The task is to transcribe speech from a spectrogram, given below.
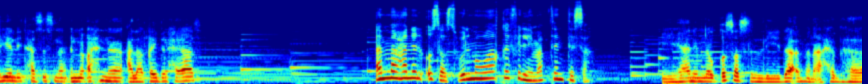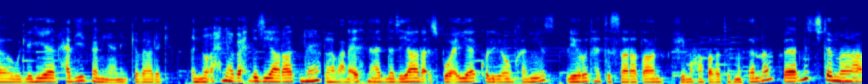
هي اللي تحسسنا إنه إحنا على قيد الحياة. أما عن القصص والمواقف اللي ما بتنتسى. يعني من القصص اللي دائما أحبها واللي هي حديثا يعني كذلك. إنه إحنا بإحدى زياراتنا طبعا إحنا عندنا زيارة أسبوعية كل يوم خميس لردهه السرطان في محافظة المثنى. فنجتمع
